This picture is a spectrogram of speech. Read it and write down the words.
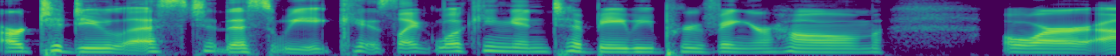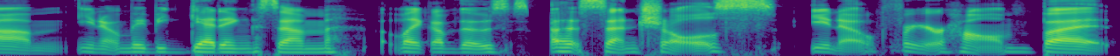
our to-do list this week is like looking into baby proofing your home or um, you know, maybe getting some like of those essentials, you know, for your home. But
